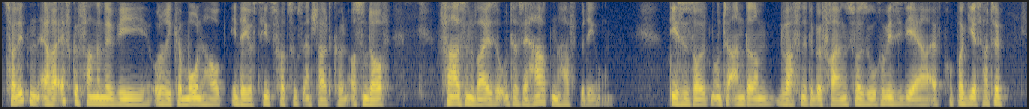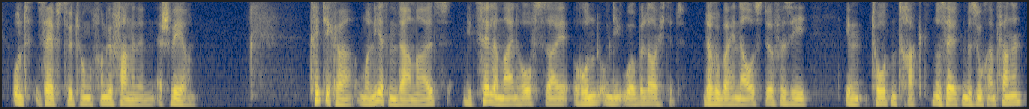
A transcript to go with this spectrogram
Zwar litten RAF-Gefangene wie Ulrike Mohnhaupt in der Justizvollzugsanstalt Köln-Ossendorf phasenweise unter sehr harten Haftbedingungen. Diese sollten unter anderem bewaffnete Befreiungsversuche, wie sie die RAF propagiert hatte, und Selbsttötung von Gefangenen erschweren. Kritiker monierten damals, die Zelle Meinhof sei rund um die Uhr beleuchtet. Darüber hinaus dürfe sie im Totentrakt nur selten Besuch empfangen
